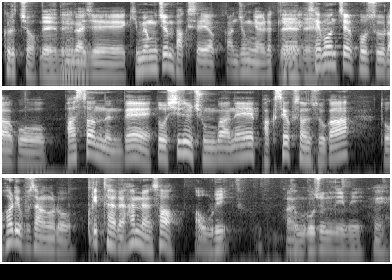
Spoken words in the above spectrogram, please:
그렇죠. 네네. 그러니까 이제 김영준, 박세혁, 안중열 이렇게 네네네. 세 번째 포수라고 봤었는데 또 시즌 중반에 박세혁 선수가 또 허리 부상으로 끼탈을 하면서 아 우리 권고준님이 예.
